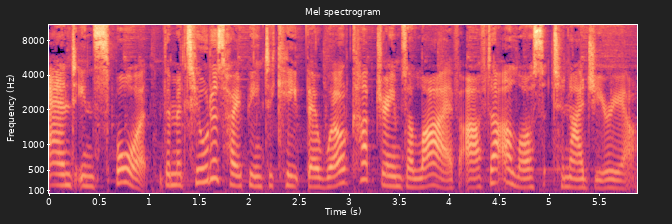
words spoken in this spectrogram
And in sport, the Matildas hoping to keep their World Cup dreams alive after a loss to Nigeria.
